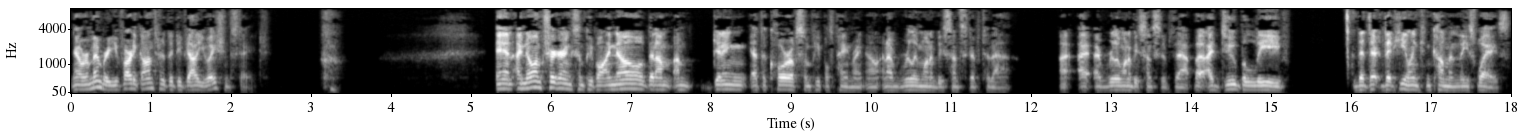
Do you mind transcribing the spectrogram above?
Now remember, you've already gone through the devaluation stage. and I know I'm triggering some people. I know that I'm, I'm getting at the core of some people's pain right now, and I really want to be sensitive to that. I, I really want to be sensitive to that, but I do believe that there, that healing can come in these ways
